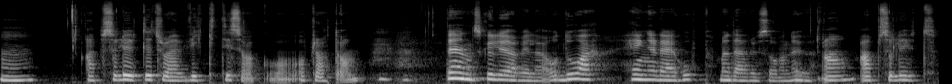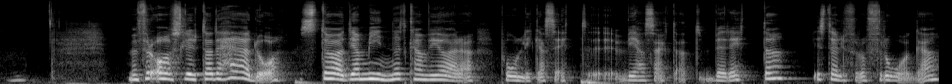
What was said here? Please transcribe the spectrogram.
Mm. Absolut, det tror jag är en viktig sak att, att prata om. Den skulle jag vilja, och då hänger det ihop med det du sa nu. Ja, absolut. Men för att avsluta det här då. Stödja minnet kan vi göra på olika sätt. Vi har sagt att berätta istället för att fråga.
